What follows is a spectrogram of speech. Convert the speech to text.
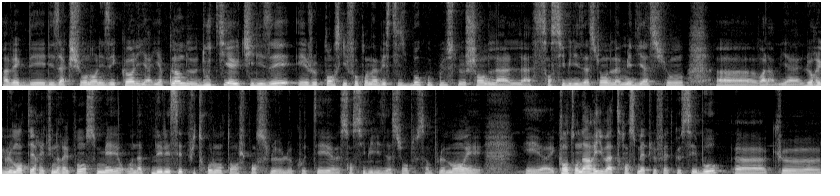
avec des, actions dans les écoles, il y a, il y a plein d'outils à utiliser et je pense qu'il faut qu'on investisse beaucoup plus le champ de la, sensibilisation, de la médiation. Euh, voilà, il y a, le réglementaire est une réponse, mais on a délaissé depuis trop longtemps, je pense, le, le côté sensibilisation tout simplement. Et, euh, et, quand on arrive à transmettre le fait que c'est beau, euh, que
